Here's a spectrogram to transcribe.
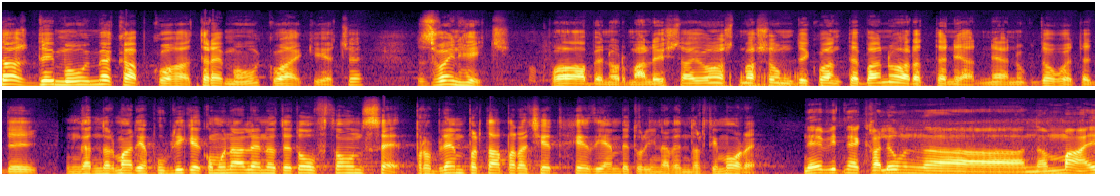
tash dy muj me kap koha tre muj koha e keqe s'vijnë hiq. Po be normalisht ajo është më shumë ndikon te banorët te ne ne nuk duhet e di. Nga Ndërmarrja Publike Komunale në Tetovë thonë se problem për ta paraqet hedhja e mbeturinave ndërtimore. Ne vitin e kaluar në maj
